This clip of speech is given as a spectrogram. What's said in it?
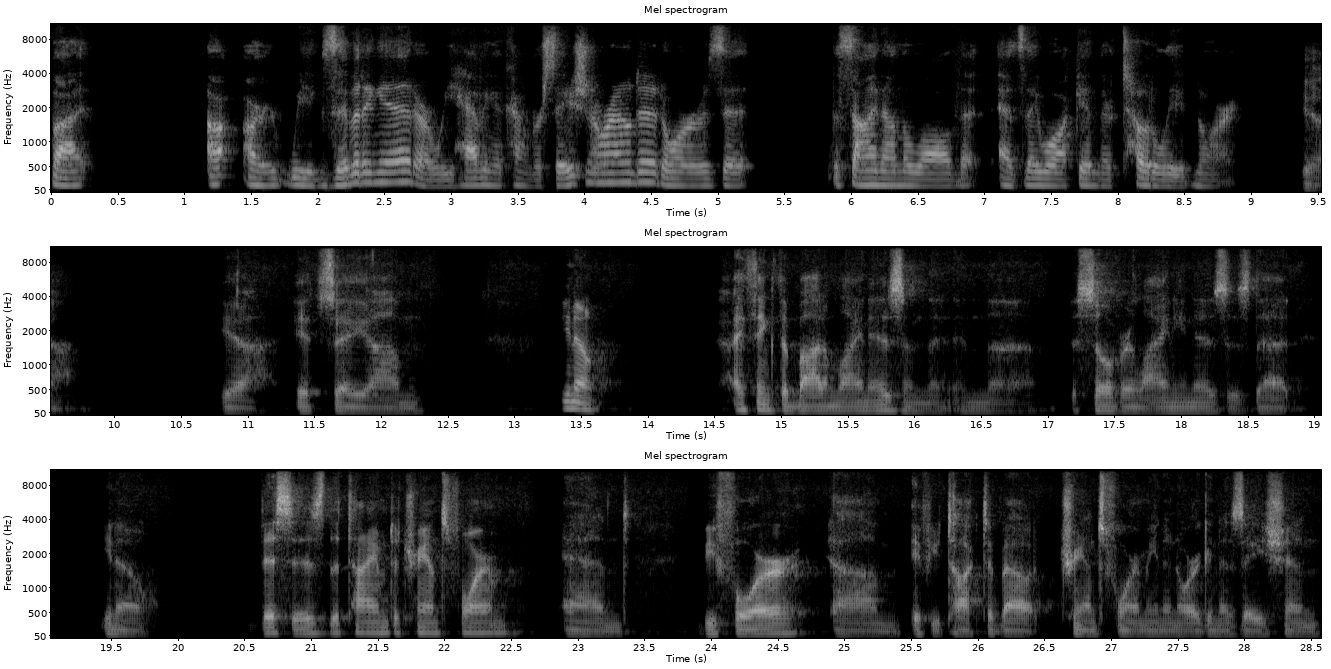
but are, are we exhibiting it? Are we having a conversation around it? Or is it the sign on the wall that as they walk in, they're totally ignoring? Yeah. Yeah. It's a, um, you know, I think the bottom line is, and the, and the, the silver lining is, is that, you know, this is the time to transform. And before, um, if you talked about transforming an organization,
